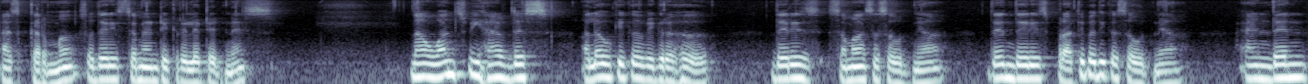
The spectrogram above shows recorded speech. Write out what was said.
as karma, so there is semantic relatedness. Now, once we have this alaukika vigraha, there is samasa saudhnya, then there is pratipadika saudhnya, and then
